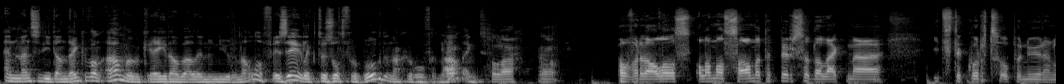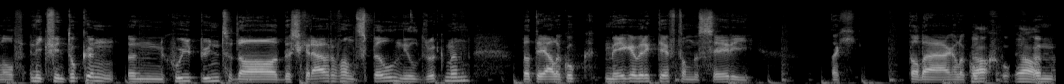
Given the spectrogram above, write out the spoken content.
En mensen die dan denken van, ah, maar we krijgen dat wel in een uur en een half, is eigenlijk te zot voor woorden als je erover nadenkt. Voilà, ja. Over alles allemaal samen te persen, dat lijkt me iets te kort op een uur en een half. En ik vind ook een, een goed punt dat de schrijver van het spel, Neil Druckmann, dat hij eigenlijk ook meegewerkt heeft aan de serie. Dat, dat hij eigenlijk ook, ook de,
